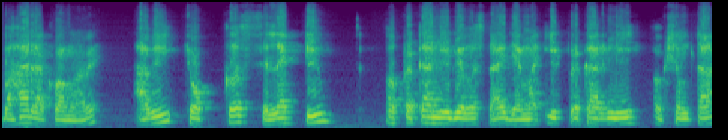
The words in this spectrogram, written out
બહાર રાખવામાં આવે આવી ચોક્કસ સિલેક્ટિવ પ્રકારની વ્યવસ્થા જેમાં એક પ્રકારની અક્ષમતા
